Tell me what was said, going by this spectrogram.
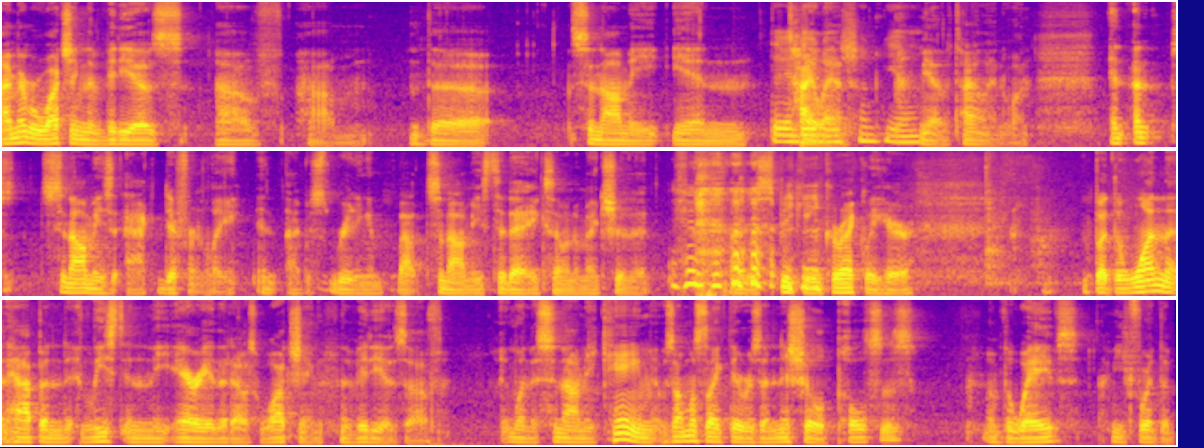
I remember watching the videos of um, the tsunami in The Thailand. Ocean, yeah. yeah, the Thailand one, and, and tsunamis act differently. And I was reading about tsunamis today because I want to make sure that I was speaking correctly here. But the one that happened, at least in the area that I was watching the videos of, when the tsunami came, it was almost like there was initial pulses of the waves before the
